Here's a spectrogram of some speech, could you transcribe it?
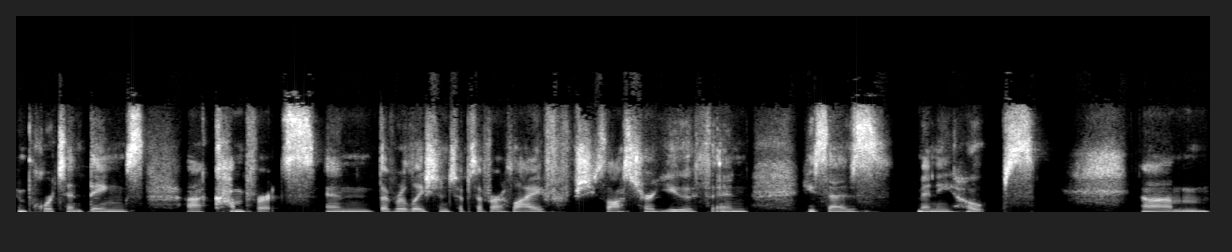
important things, uh, comforts and the relationships of her life. She's lost her youth and he says many hopes. Um,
